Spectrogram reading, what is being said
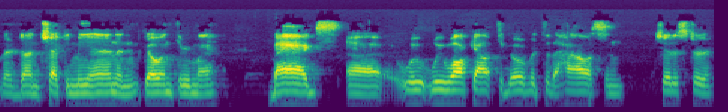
they're done checking me in and going through my bags, uh, we, we walk out to go over to the house, and Chittister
